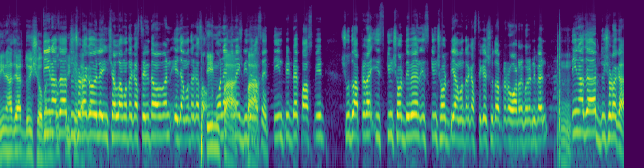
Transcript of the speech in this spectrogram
তিন হাজার দুইশো মানে তিন হাজার দুইশো টাকা হইলে ইনশাল্লাহ আমাদের কাছ থেকে নিতে পারবেন। এই যে আমাদের কাছে অনেক অনেক ডিজাইন আছে। তিন ফিট বাই পাঁচ ফিট শুধু আপনারা স্ক্রিনশট দিবেন স্ক্রিনশট দিয়ে আমাদের কাছ থেকে শুধু আপনারা অর্ডার করে নেবেন। তিন হাজার দুইশো টাকা।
